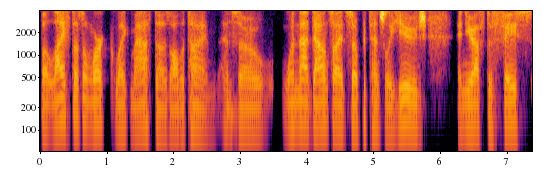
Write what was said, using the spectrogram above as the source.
but life doesn't work like math does all the time. And mm-hmm. so when that downside is so potentially huge and you have to face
